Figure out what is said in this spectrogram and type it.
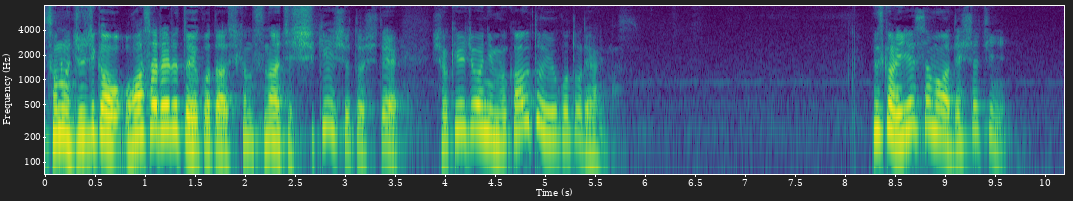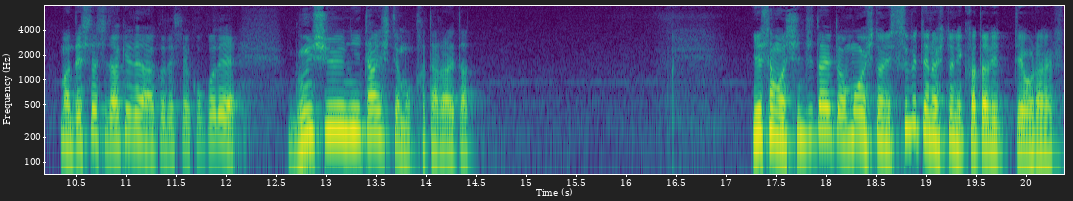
その十字架を負わされるということは、すなわち死刑囚として処刑場に向かうということであります。ですからイエス様は弟子たちに、まあ、弟子たちだけでなくですね、ここで群衆に対しても語られた。イエス様を信じたいと思う人に、すべての人に語りっておられる。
